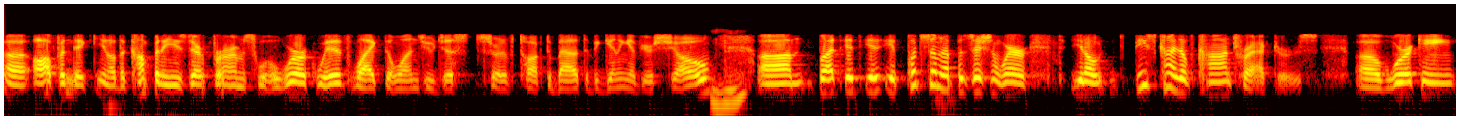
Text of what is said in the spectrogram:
uh, often the you know the companies their firms will work with, like the ones you just sort of talked about at the beginning of your show. Mm-hmm. Um, but it, it it puts them in a position where you know these kind of contractors uh, working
